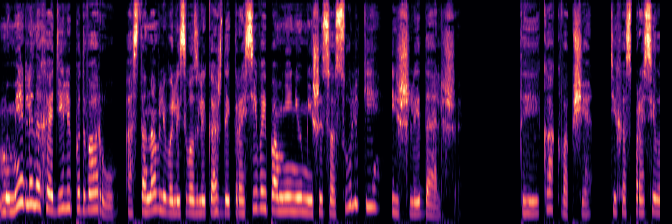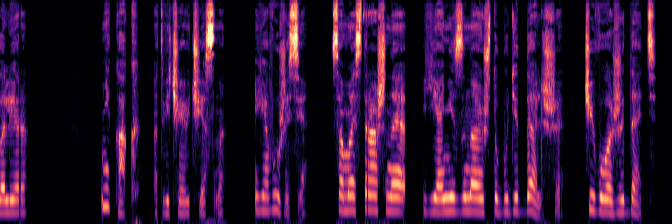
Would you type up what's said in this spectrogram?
Мы медленно ходили по двору, останавливались возле каждой красивой, по мнению Миши, сосульки и шли дальше. «Ты как вообще?» — тихо спросила Лера. «Никак», — отвечаю честно. «Я в ужасе. Самое страшное, я не знаю, что будет дальше, чего ожидать».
